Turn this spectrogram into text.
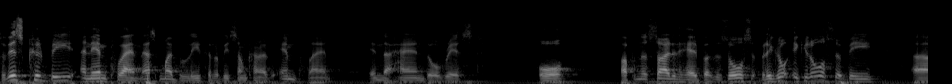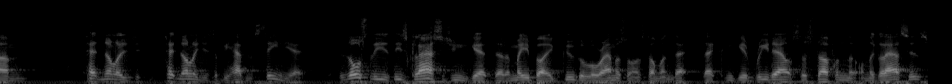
So this could be an implant. That's my belief that it'll be some kind of implant in the hand or wrist or up on the side of the head. But there's also, but it could, it could also be um, technologies, technologies that we haven't seen yet. There's also these, these glasses you can get that are made by Google or Amazon or someone that, that can give readouts of stuff on the, on the glasses.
